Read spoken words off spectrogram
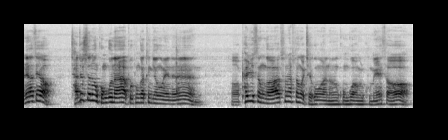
안녕하세요. 자주 쓰는 공구나 부품 같은 경우에는 어, 편리성과 수납성을 제공하는 공구함을 구매해서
